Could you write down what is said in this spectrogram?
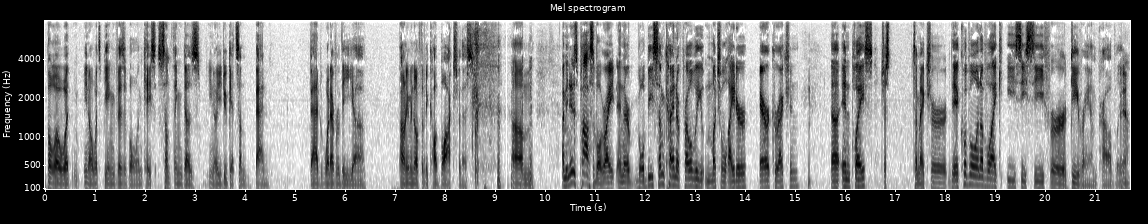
below what you know what's being visible in case something does. You know, you do get some bad, bad whatever the. Uh, I don't even know if they'll be called blocks for this. um, I mean, it is possible, right? And there will be some kind of probably much lighter error correction uh, in place, just to make sure the equivalent of like ECC for DRAM, probably. Yeah.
